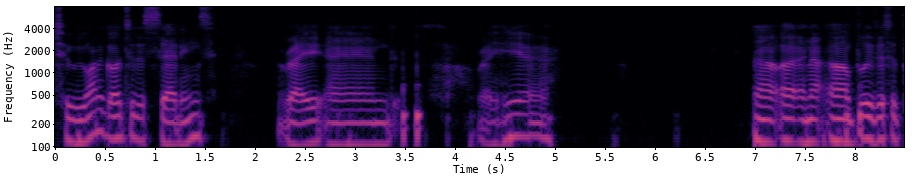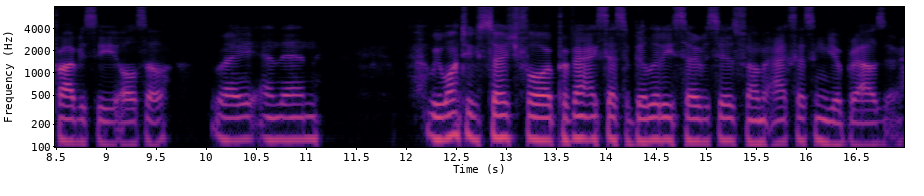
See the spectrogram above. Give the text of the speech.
to we want to go to the settings right and right here uh, uh and I uh, believe this is privacy also right and then we want to search for prevent accessibility services from accessing your browser.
